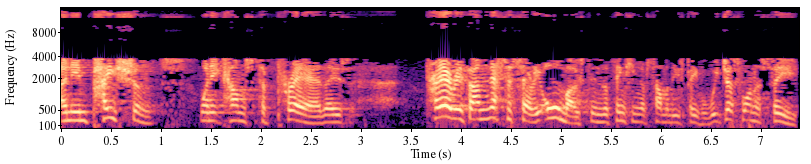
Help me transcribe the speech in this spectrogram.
an impatience when it comes to prayer. There's, prayer is unnecessary almost in the thinking of some of these people. We just want to see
